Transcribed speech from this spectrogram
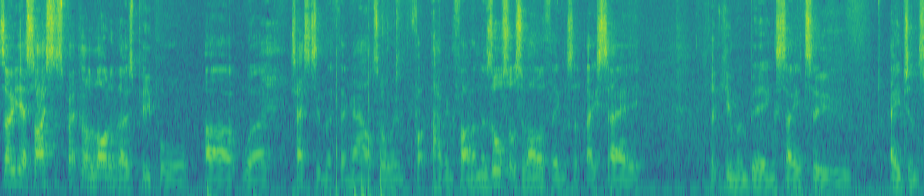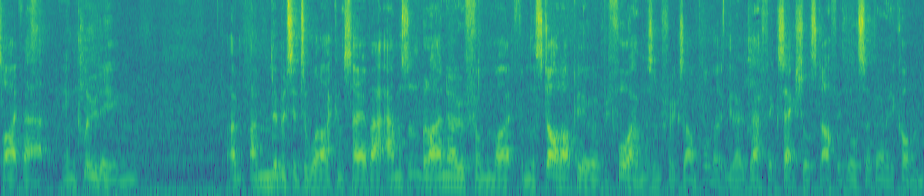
so yes, I suspect a lot of those people uh, were testing the thing out or having fun. And there's all sorts of other things that they say that human beings say to agents like that, including. I'm, I'm limited to what I can say about Amazon, but I know from my, from the startup era before Amazon, for example, that you know graphic sexual stuff is also very common,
